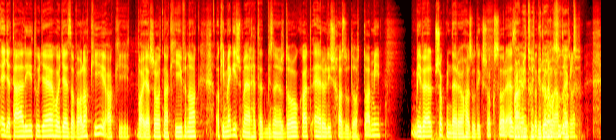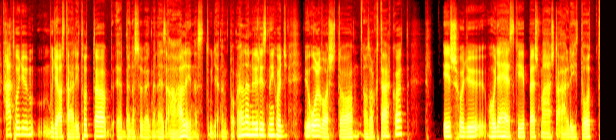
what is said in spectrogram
egyet állít ugye, hogy ez a valaki, aki Bajer Zsoltnak hívnak, aki megismerhetett bizonyos dolgokat, erről is hazudott, ami mivel sok mindenről hazudik sokszor, ezért... Mármint, hogy miről hazudott? meglep- Hát, hogy ő ugye azt állította, ebben a szövegben ez áll, én ezt ugye nem tudom ellenőrizni, hogy ő olvasta az aktákat, és hogy, ő, hogy ehhez képest mást állított,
